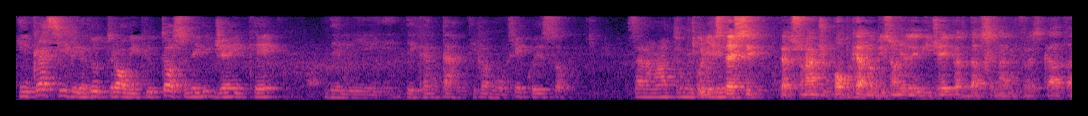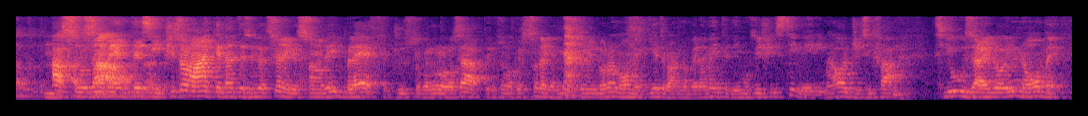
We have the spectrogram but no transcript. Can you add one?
in classifica tu trovi piuttosto dei DJ che degli, dei cantanti famosi e questo sarà un altro motivo. Con gli di- stessi personaggi pop che hanno bisogno dei DJ per darsi una rinfrescata al. Assolutamente al sì, ci sono anche tante situazioni che sono dei bluff, giusto che loro lo sappiano, sono persone che mettono il loro nome e dietro hanno veramente dei musicisti veri, ma oggi si fa, Mm. si usa il, il nome.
